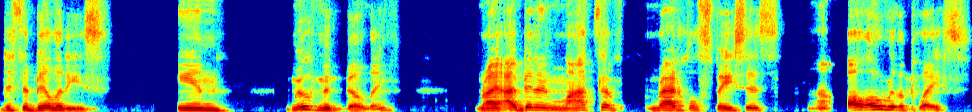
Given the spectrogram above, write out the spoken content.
disabilities in movement building, right? I've been in lots of radical spaces uh, all over the place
